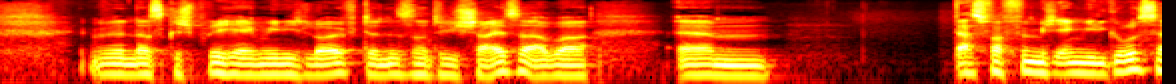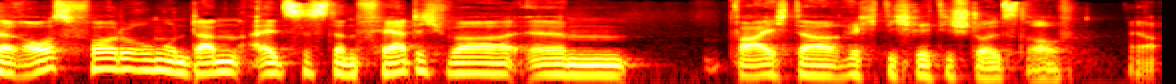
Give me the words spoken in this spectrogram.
wenn das Gespräch irgendwie nicht läuft, dann ist es natürlich scheiße, aber ähm, das war für mich irgendwie die größte Herausforderung und dann, als es dann fertig war, ähm, war ich da richtig, richtig stolz drauf. Ja.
